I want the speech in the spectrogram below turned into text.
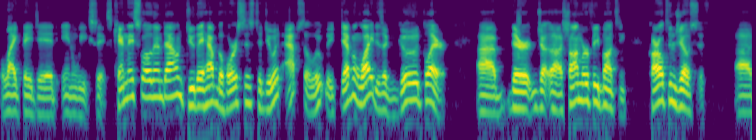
like they did in week six. Can they slow them down? Do they have the horses to do it? Absolutely. Devin White is a good player. Uh, they're uh, Sean Murphy Bunting, Carlton Joseph, uh,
